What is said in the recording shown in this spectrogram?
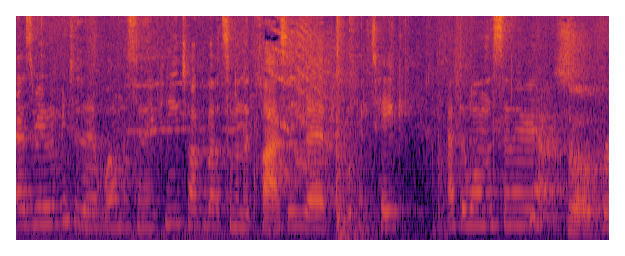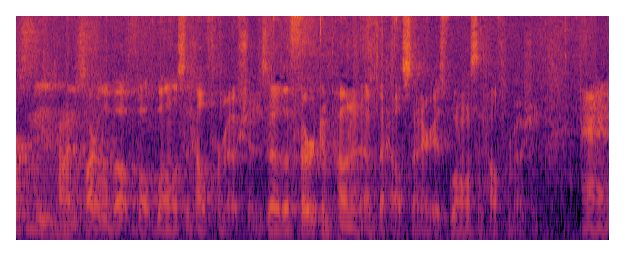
As we move into the wellness center, can you talk about some of the classes that people can take at the wellness center? Yeah, so first we need to kind of just talk a little about, about wellness and health promotion. So the third component of the health center is wellness and health promotion. And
